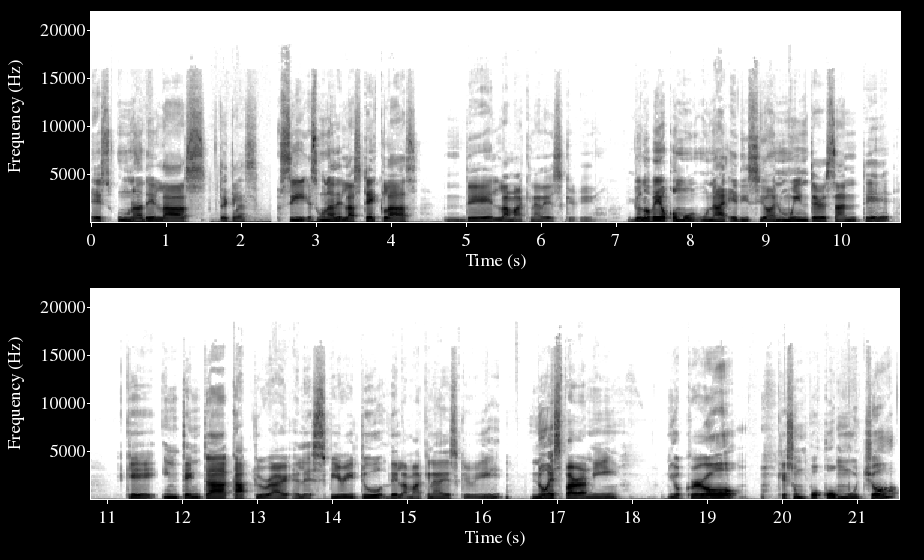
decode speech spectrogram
es una de las... ¿Teclas? Sí, es una de las teclas de la máquina de escribir. Yo lo veo como una edición muy interesante que intenta capturar el espíritu de la máquina de escribir. No es para mí. Yo creo que es un poco mucho.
